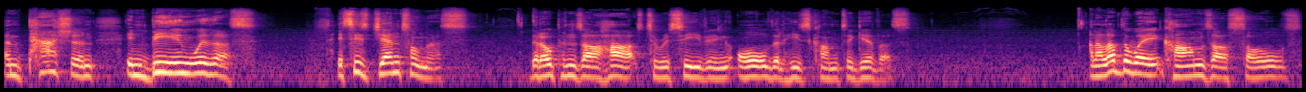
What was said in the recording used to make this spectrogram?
and passion in being with us. It's His gentleness that opens our hearts to receiving all that He's come to give us. And I love the way it calms our souls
